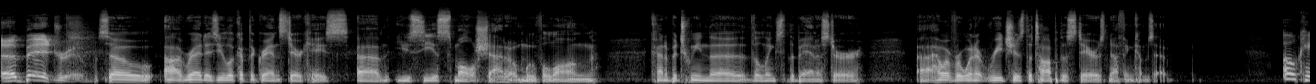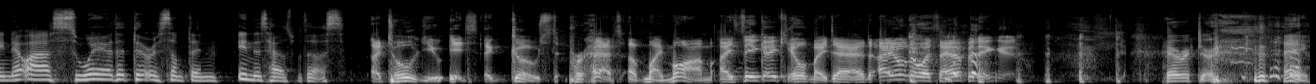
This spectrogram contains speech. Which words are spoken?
a bedroom. So, uh, Red, as you look up the grand staircase, um, you see a small shadow move along, kind of between the the links of the banister. Uh, however, when it reaches the top of the stairs, nothing comes out. Okay, now I swear that there is something in this house with us. I told you it's a ghost, perhaps of my mom. I think I killed my dad. I don't know what's happening. Herr Richter. Hey,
